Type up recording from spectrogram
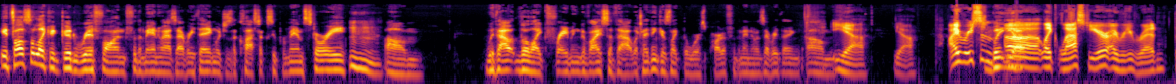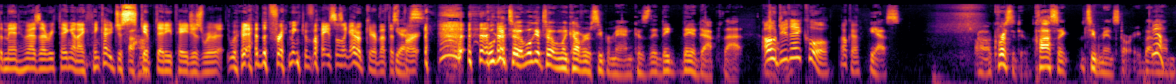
it's also like a good riff on for the man who has everything, which is a classic Superman story. Mhm. Um, without the like framing device of that, which I think is like the worst part of for the man who has everything. Um, Yeah. Yeah. I recent But, yeah. uh like last year I reread The Man Who Has Everything and I think I just Uh-huh. skipped any pages where where it had the framing device. I was like, I don't care about this Yes. part. we'll get to it. We'll get to it when we cover Superman because they, they they adapt that. oh, Um, do they? Cool. Okay. Yes. Oh, of course I do. Classic Superman story. But Yeah. um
